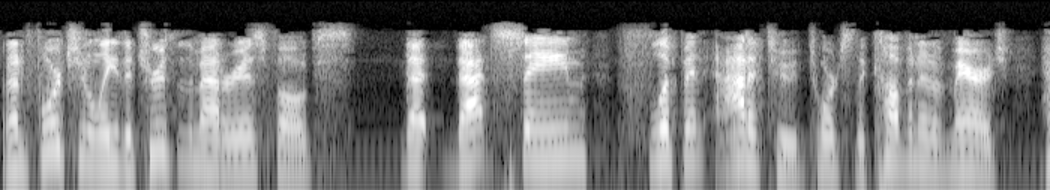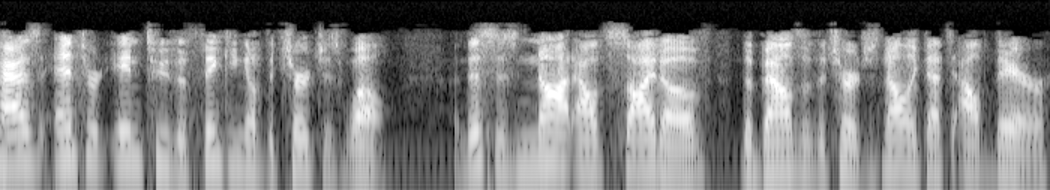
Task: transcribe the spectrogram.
And unfortunately, the truth of the matter is, folks, that that same flippant attitude towards the covenant of marriage has entered into the thinking of the church as well. And this is not outside of the bounds of the church. It's not like that's out there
